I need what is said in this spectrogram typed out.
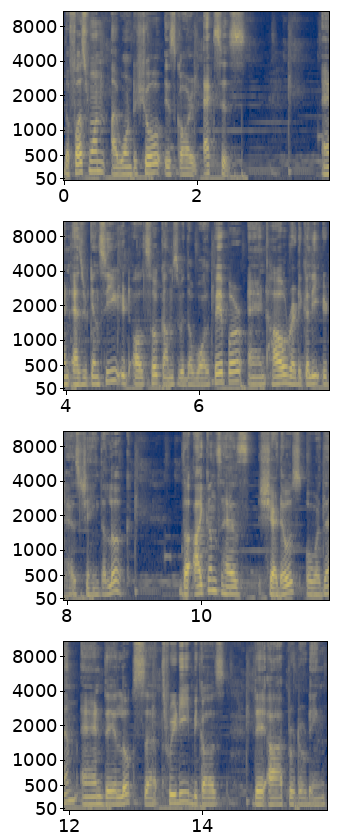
The first one I want to show is called Axis. And as you can see it also comes with the wallpaper and how radically it has changed the look. The icons has shadows over them and they looks uh, 3D because they are protruding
